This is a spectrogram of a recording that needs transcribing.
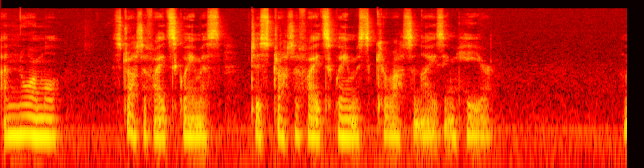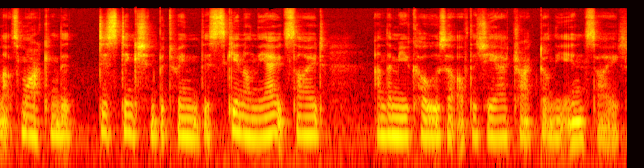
a normal stratified squamous to stratified squamous keratinizing here. And that's marking the distinction between the skin on the outside and the mucosa of the GI tract on the inside.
